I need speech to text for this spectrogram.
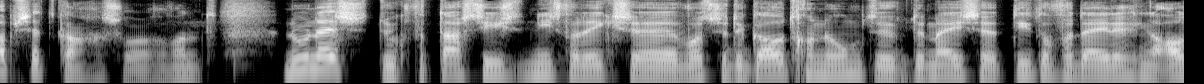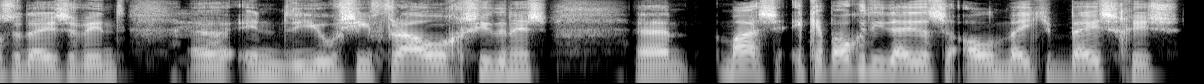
upset kan gaan zorgen. Want Nunes, natuurlijk fantastisch. Niet voor niks eh, wordt ze de GOAT genoemd. Natuurlijk de meeste titelverdedigingen als ze deze wint. eh, in de UFC vrouwengeschiedenis. Ehm, maar ik heb ook het idee dat ze al een beetje bezig is.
